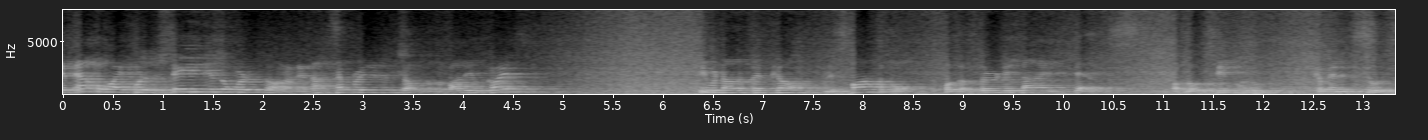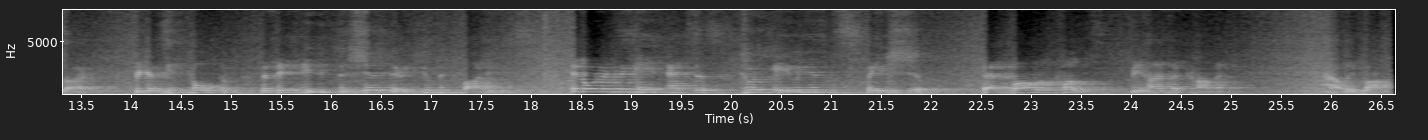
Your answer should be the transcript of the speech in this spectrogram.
If Applewhite would have stayed in the Word of God and not separated himself from the body of Christ, he would not have become responsible for the 39 deaths of those people who committed suicide because he told them that they needed to shed their human bodies in order to gain access to an alien spaceship that followed close behind the comet Hale-Bopp.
